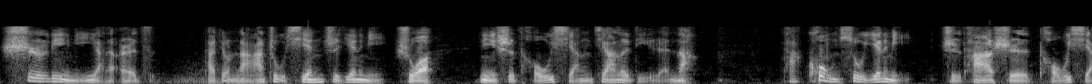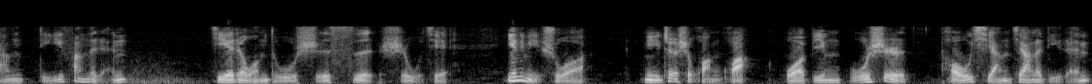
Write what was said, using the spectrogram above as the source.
示利米亚的儿子，他就拿住先知耶利米说：“你是投降加勒底人呐、！”他控诉耶利米，指他是投降敌方的人。接着我们读十四、十五节，耶利米说：“你这是谎话，我并不是投降加勒底人。”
